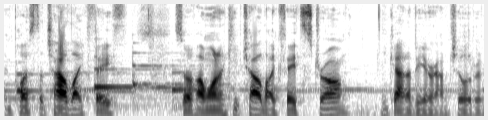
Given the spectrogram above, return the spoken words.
And plus the childlike faith. So if I want to keep childlike faith strong, you got to be around children.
